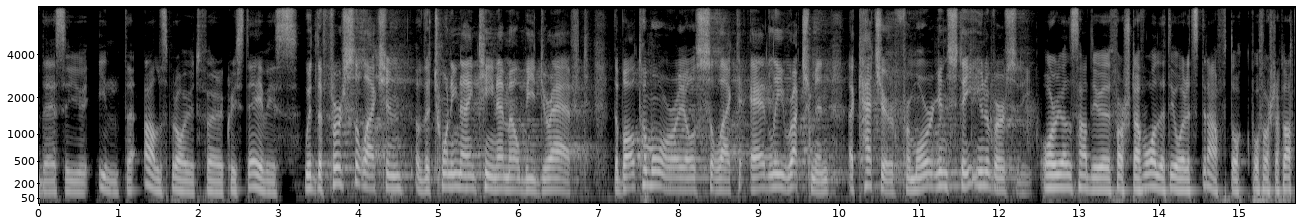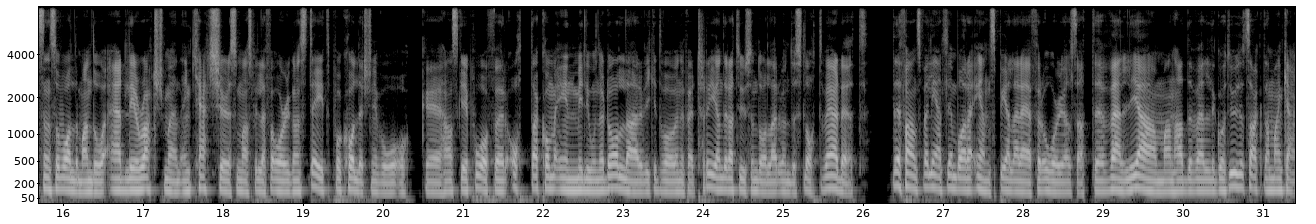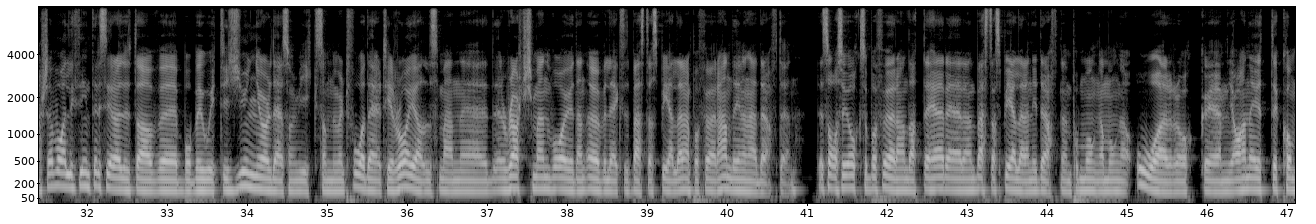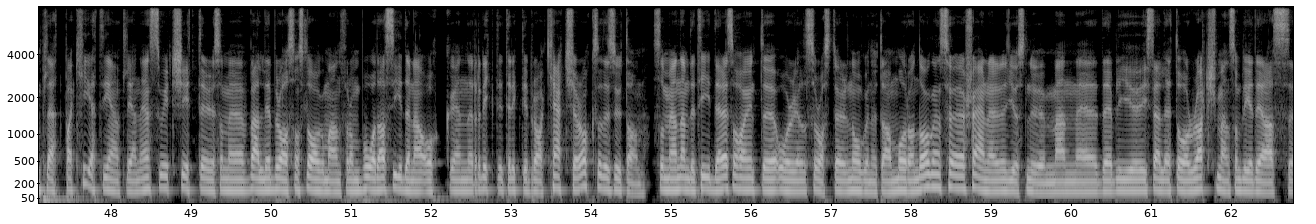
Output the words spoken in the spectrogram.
det ser ju inte alls bra ut för Chris Davis. With the first selection of the 2019 MLB draft, the Baltimore Orioles select Adley Rutschman, a catcher from Oregon State University. Orioles hade ju första valet i årets draft och på första platsen så valde man då Adley Rutschman, en catcher som han spelar för Oregon State på college-nivå och eh, han skrev på för 8,1 miljoner dollar, vilket var ungefär 300 000 dollar under slottvärdet det fanns väl egentligen bara en spelare för Orioles att eh, välja. Man hade väl gått ut och sagt att man kanske var lite intresserad av eh, Bobby Whitty Jr. där som gick som nummer två där till Royals, men eh, Rutschman var ju den överlägset bästa spelaren på förhand i den här draften. Det sa sig också på förhand att det här är den bästa spelaren i draften på många, många år och eh, ja, han är ett komplett paket egentligen. En switch hitter som är väldigt bra som slagman från båda sidorna och en riktigt, riktigt bra catcher också dessutom. Som jag nämnde tidigare så har ju inte Orioles roster någon av morgondagens eh, stjärnor just nu, men eh, det blir ju istället då Rutschman som blir deras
